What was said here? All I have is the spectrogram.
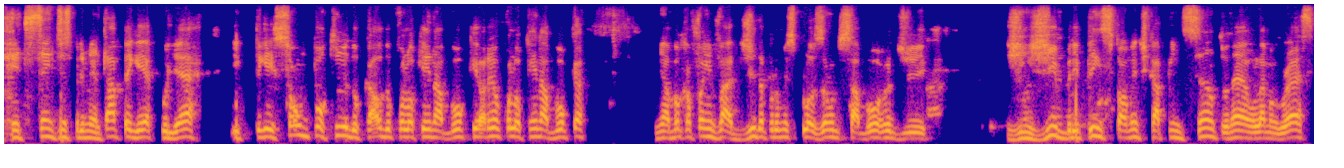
reticente de experimentar, peguei a colher e peguei só um pouquinho do caldo, coloquei na boca, e a hora que eu coloquei na boca, minha boca foi invadida por uma explosão de sabor de gengibre, principalmente capim santo, né, o lemongrass,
